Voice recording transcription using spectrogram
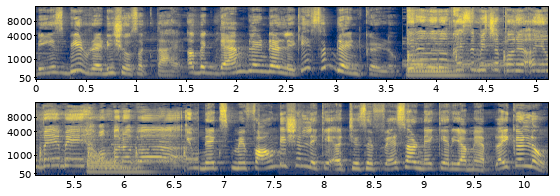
बेस भी रेडिश हो सकता है। अब एक डैम ब्लेंडर लेके इसे ब्लेंड कर लो। नेक्स्ट में फाउंडेशन लेके अच्छे से फेस और नेक एरिया में अप्लाई कर लो।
